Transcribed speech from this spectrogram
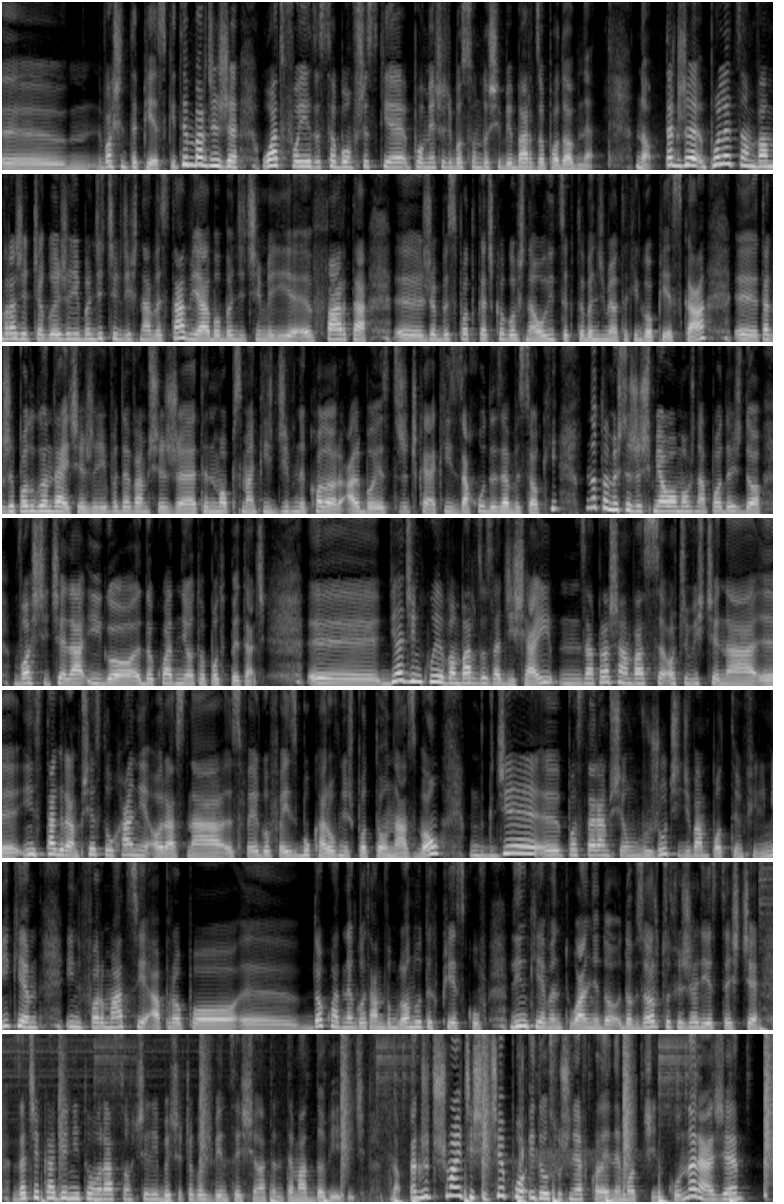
właśnie te pieski. Tym bardziej, że łatwo je ze sobą wszystkie pomieszać, bo są do siebie bardzo podobne. No, także polecam Wam w razie czego, jeżeli będziecie gdzieś na wystawie albo będziecie mieli e, farta, e, żeby spotkać kogoś na ulicy, kto będzie miał takiego pieska. E, także podglądajcie, jeżeli wyda Wam się, że ten mops ma jakiś dziwny kolor albo jest troszeczkę jakiś za chudy, za wysoki, no to myślę, że śmiało można podejść do właściciela i go dokładnie o to podpytać. Ja dziękuję Wam bardzo za dzisiaj. Mm, zapraszam Was oczywiście na Instagram Psie Słuchanie oraz na swojego Facebooka również pod tą nazwą, gdzie y, postaram się wrzucić Wam pod tym filmikiem informacje a propos y, dokładnego tam wyglądu tych piesków, linki ewentualnie do, do wzorców, jeżeli jesteście zaciekawieni tą rasą, chcielibyście czegoś więcej się na ten temat dowiedzieć. No, także trzymajcie się ciepło i do usłyszenia w kolejnym odcinku. Na razie!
